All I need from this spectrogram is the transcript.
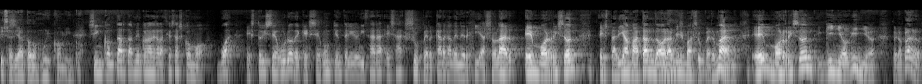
Y sería todo muy cómico. Sin contar también cosas graciosas como, Buah, estoy seguro de que según quien te guionizara, esa supercarga de energía solar, en Morrison estaría matando ahora mismo a Superman. En Morrison, guiño, guiño. Pero claro,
